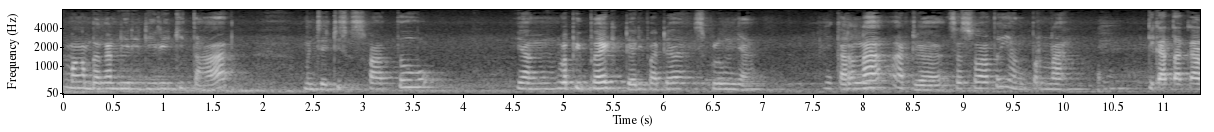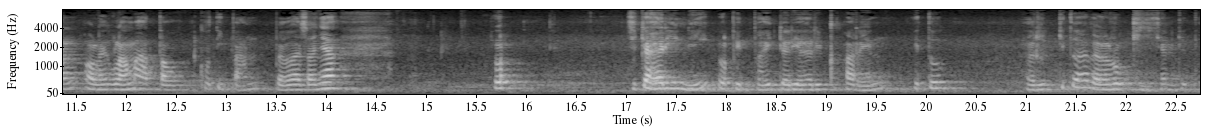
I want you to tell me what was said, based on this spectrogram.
mengembangkan diri diri kita menjadi sesuatu yang lebih baik daripada sebelumnya Oke. karena ada sesuatu yang pernah dikatakan oleh ulama atau kutipan bahwasanya jika hari ini lebih baik dari hari kemarin itu harus kita adalah rugi kan gitu.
